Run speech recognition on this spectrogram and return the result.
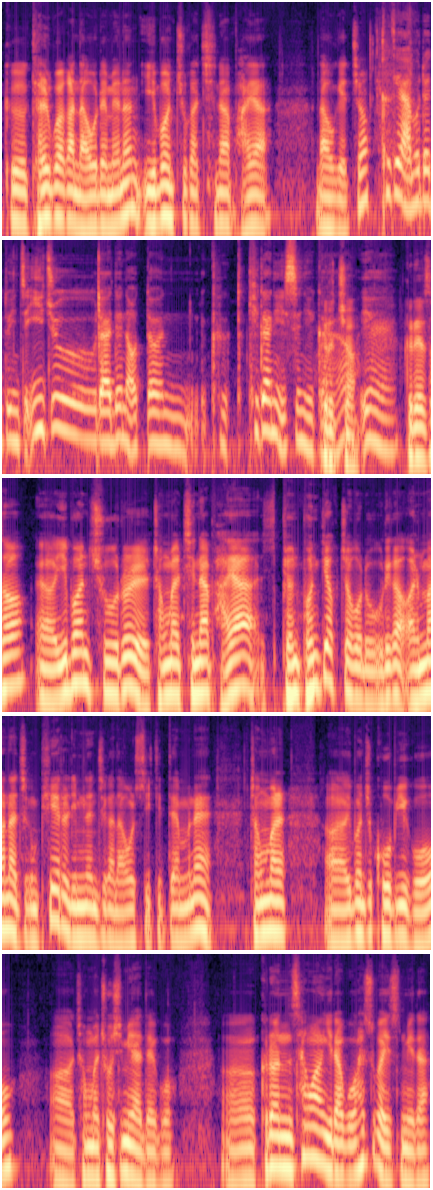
그 결과가 나오려면은 이번 주가 지나봐야 나오겠죠. 그게 아무래도 이제 2주라는 어떤 그 기간이 있으니까요. 그렇죠. 예. 그래서 어, 이번 주를 정말 지나봐야 본격적으로 우리가 얼마나 지금 피해를 입는지가 나올 수 있기 때문에 정말 어, 이번 주 고비고 어, 정말 조심해야 되고 어, 그런 상황이라고 할 수가 있습니다.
